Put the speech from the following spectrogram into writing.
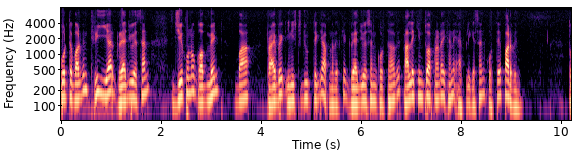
করতে পারবেন। থ্রি ইয়ার গ্র্যাজুয়েশান যে কোনো গভর্নমেন্ট বা প্রাইভেট ইনস্টিটিউট থেকে আপনাদেরকে গ্র্যাজুয়েশান করতে হবে, তাহলে কিন্তু আপনারা এখানে অ্যাপ্লিকেশান করতে পারবেন। তো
